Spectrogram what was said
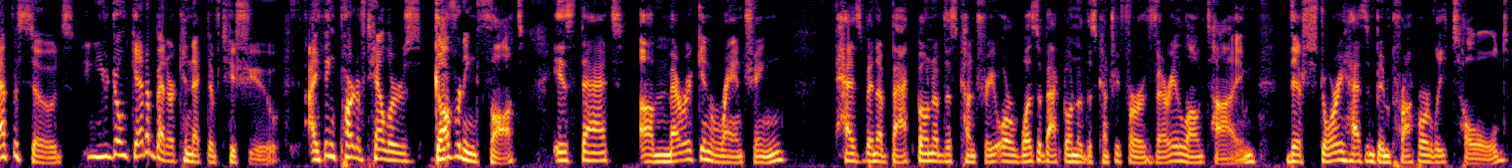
episodes, you don't get a better connective tissue. I think part of Taylor's governing thought is that American ranching has been a backbone of this country or was a backbone of this country for a very long time. Their story hasn't been properly told.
